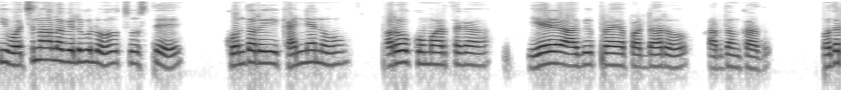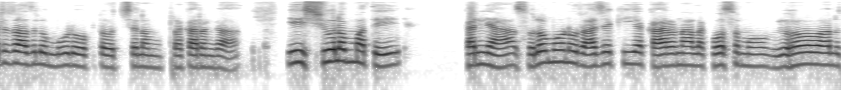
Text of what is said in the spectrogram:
ఈ వచనాల వెలుగులో చూస్తే కొందరు ఈ కన్యను పరో కుమార్తెగా ఏ అభిప్రాయపడ్డారో అర్థం కాదు. మొదటి రాజులు మూడు ఒకటో వచ్చిన ప్రకారంగా ఈ శూలమ్మతి కన్య సులమోను రాజకీయ కారణాల కోసము వివాహాలు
